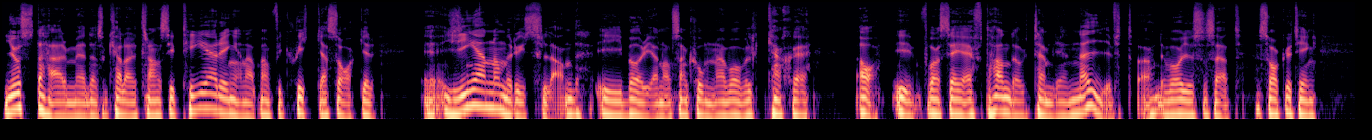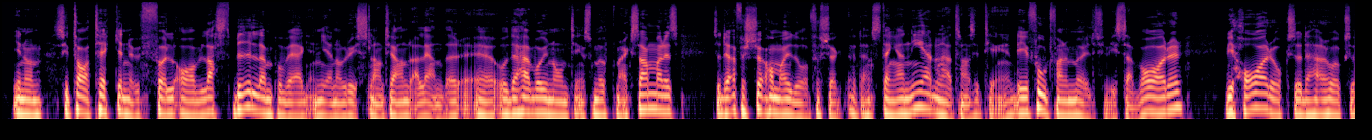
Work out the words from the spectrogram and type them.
Just det här med den så kallade transiteringen, att man fick skicka saker Eh, genom Ryssland i början av sanktionerna var väl kanske, ja, får man säga i efterhand, då, tämligen naivt. Va? Det var ju så att saker och ting inom citattecken nu, föll av lastbilen på vägen genom Ryssland till andra länder. Eh, och det här var ju någonting som uppmärksammades. Så därför har man ju då försökt stänga ner den här transiteringen. Det är fortfarande möjligt för vissa varor. Vi har också, det här har också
